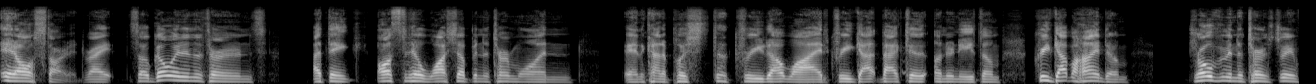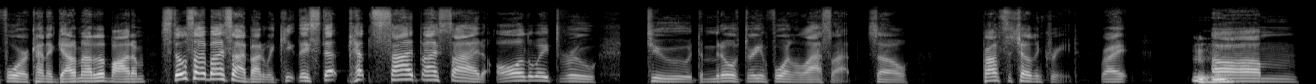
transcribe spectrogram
it all started, right? So going into turns, I think Austin Hill washed up into turn one and kind of pushed the Creed out wide. Creed got back to underneath him. Creed got behind him, drove him into turns three and four, kind of got him out of the bottom. Still side by side, by the way. Keep, they step kept side by side all the way through to the middle of three and four on the last lap. So props to Sheldon Creed, right? Mhm. Um,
